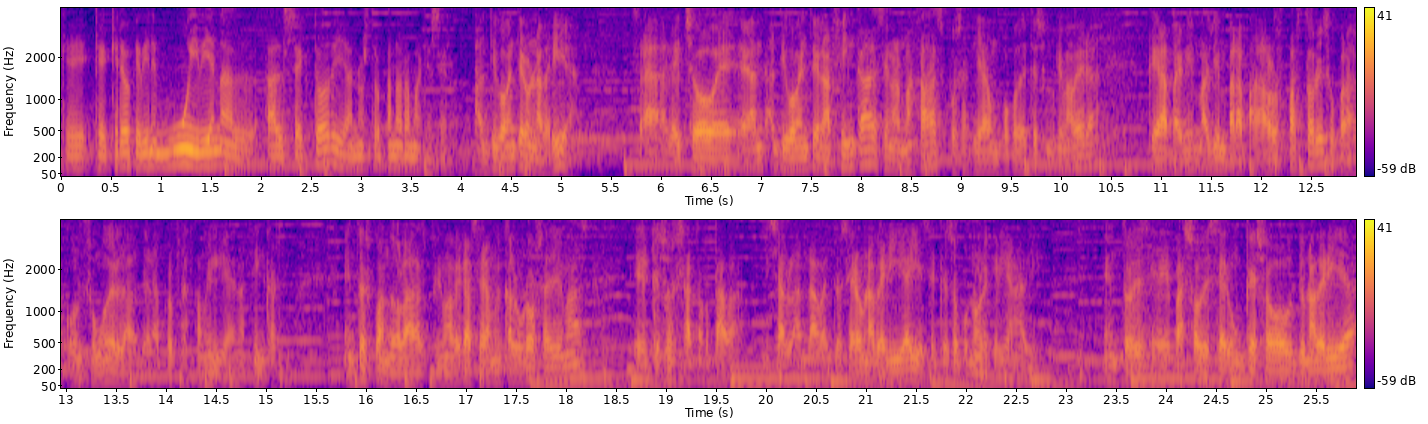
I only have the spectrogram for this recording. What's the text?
que, creo que viene muy bien al, sector y a nuestro panorama quesero. Antiguamente era una avería. O sea, de hecho, eh, antiguamente en las fincas, en las majadas, pues hacía un poco de queso en primavera, que era más bien para pagar a los pastores o para el consumo de la, de la propia familia en las fincas. Entonces cuando las primaveras era muy calurosa y demás, el queso se atortaba y se ablandaba. Entonces era una avería y ese queso pues no le quería a nadie. Entonces eh, pasó de ser un queso de una avería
